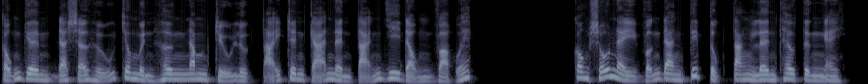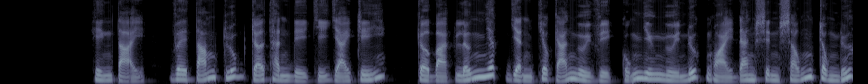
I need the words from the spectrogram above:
cổng game đã sở hữu cho mình hơn 5 triệu lượt tải trên cả nền tảng di động và web. Con số này vẫn đang tiếp tục tăng lên theo từng ngày. Hiện tại, V8 Club trở thành địa chỉ giải trí, cờ bạc lớn nhất dành cho cả người Việt cũng như người nước ngoài đang sinh sống trong nước.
